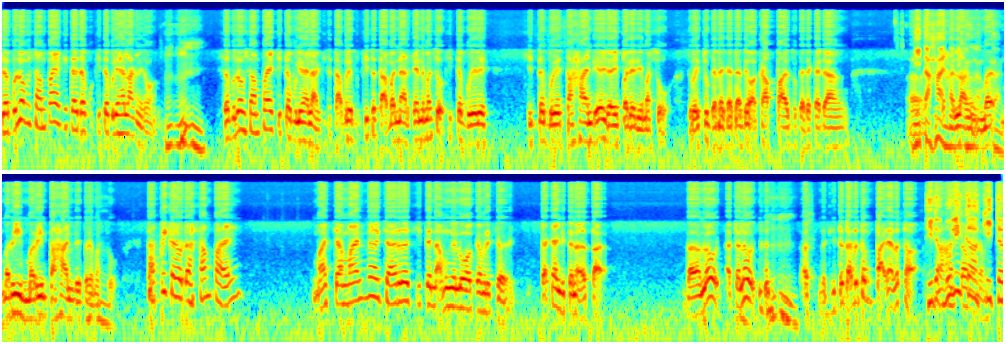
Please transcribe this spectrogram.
sebelum sampai kita ada kita boleh halang dia. Mm-hmm. Sebelum sampai kita boleh halang. Kita tak boleh kita tak benarkan dia masuk, kita boleh kita boleh tahan dia daripada dia masuk. Sebab itu kadang-kadang tengok kapal tu kadang-kadang uh, ditahan halang merin merin tahan daripada mm-hmm. masuk. Tapi kalau dah sampai macam mana cara kita nak mengeluarkan mereka? Takkan kita nak letak dalam laut atas laut. Kita tak ada tempat nak letak. Tidak nah, bolehkah kita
